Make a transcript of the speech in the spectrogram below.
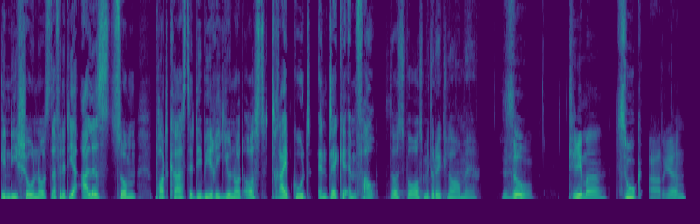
in die Shownotes. Da findet ihr alles zum Podcast der DB Region Nordost Treibgut Entdecke MV. Das war's mit Reklame. So, Thema Zug, Adrian.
